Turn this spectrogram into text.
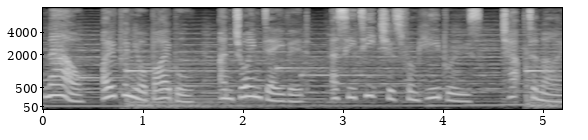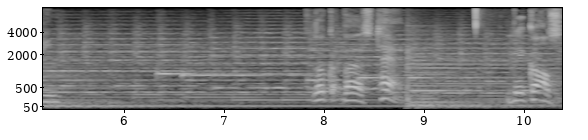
Now, open your Bible and join David as he teaches from Hebrews chapter 9. Look at verse 10. Because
